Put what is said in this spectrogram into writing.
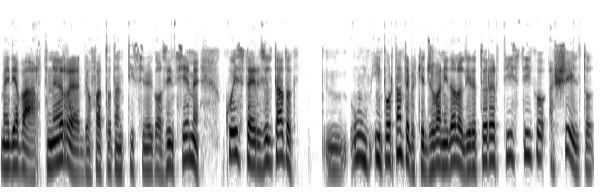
media partner. Abbiamo fatto tantissime cose insieme. Questo è il risultato un- importante perché Giovanni Dallo, il direttore artistico, ha scelto,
